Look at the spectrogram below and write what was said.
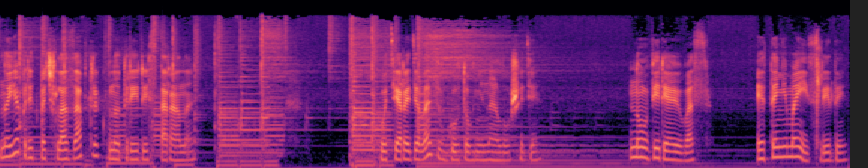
но я предпочла завтрак внутри ресторана. Хоть я родилась в год огненной лошади, но уверяю вас, это не мои следы.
